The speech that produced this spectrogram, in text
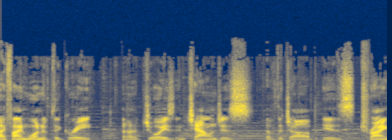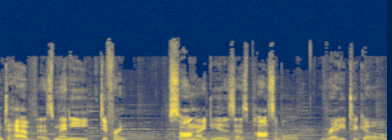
I find one of the great uh, joys and challenges of the job is trying to have as many different song ideas as possible ready to go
